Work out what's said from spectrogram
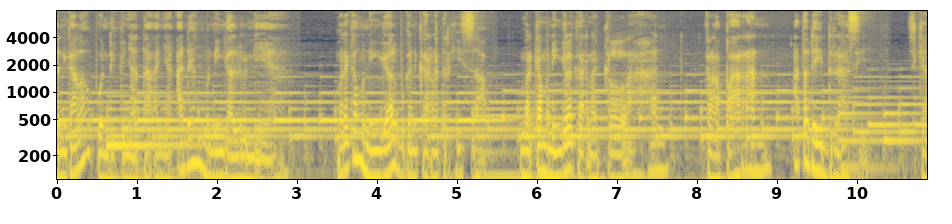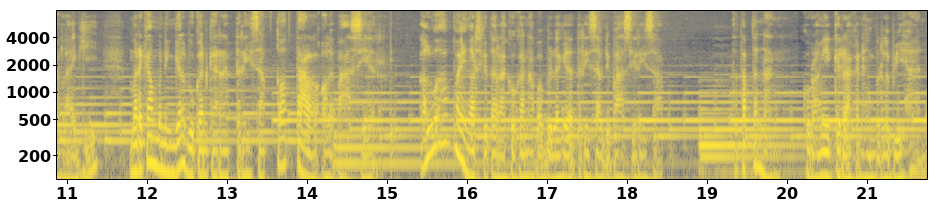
Dan kalaupun di kenyataannya ada yang meninggal dunia, mereka meninggal bukan karena terhisap. Mereka meninggal karena kelelahan, kelaparan, atau dehidrasi. Sekali lagi, mereka meninggal bukan karena terhisap total oleh pasir. Lalu apa yang harus kita lakukan apabila kita terhisap di pasir hisap? Tetap tenang, kurangi gerakan yang berlebihan,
